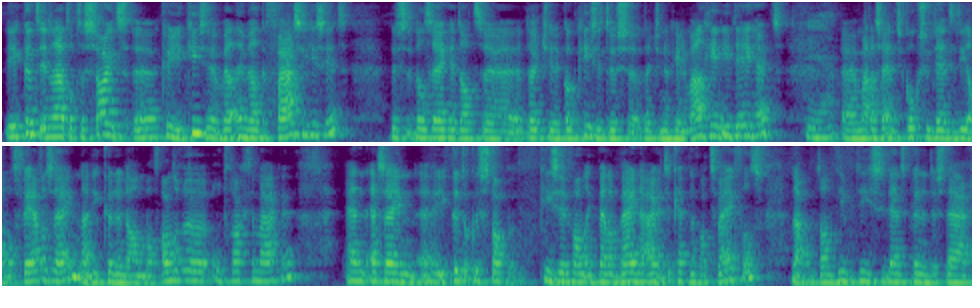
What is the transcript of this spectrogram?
Je kunt inderdaad op de site uh, kun je kiezen wel in welke fase je zit. Dus dat wil zeggen dat, uh, dat je kan kiezen tussen dat je nog helemaal geen idee hebt. Ja. Uh, maar er zijn natuurlijk ook studenten die al wat verder zijn. Nou, die kunnen dan wat andere opdrachten maken. En er zijn, uh, je kunt ook een stap kiezen van ik ben er bijna uit, ik heb nog wat twijfels. Nou, dan die, die studenten kunnen dus daar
